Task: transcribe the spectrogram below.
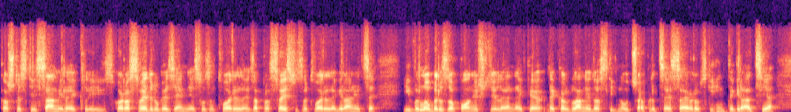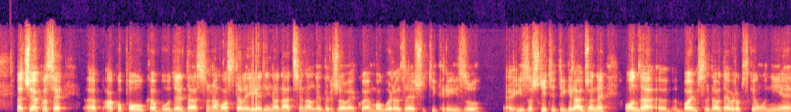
kao što ste i sami rekli, skoro sve druge zemlje su zatvorile, zapravo sve su zatvorile granice i vrlo brzo poništile neke, neke od glavnih dostignuća procesa europskih integracija. Znači, ako, se, ako pouka bude da su nam ostale jedino nacionalne države koje mogu razrešiti krizu i zaštititi građane, onda bojim se da od Europske unije,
